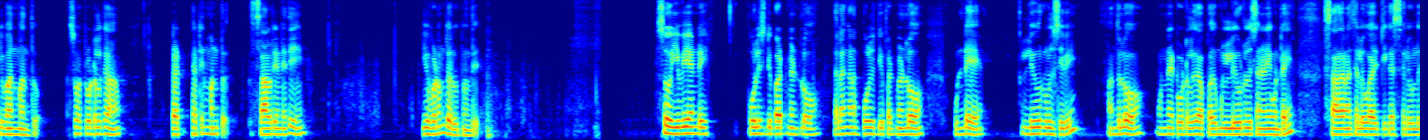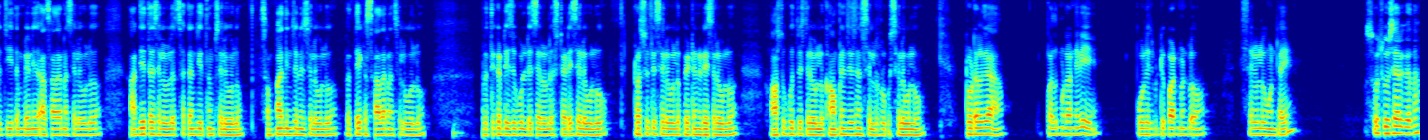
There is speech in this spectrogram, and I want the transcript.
ఈ వన్ మంత్. సో టోటల్గా థర్టీన్ మంత్ శాలరీ అనేది ఇవ్వడం జరుగుతుంది. సో ఇవి అండి. పోలీస్ డిపార్ట్మెంట్లో తెలంగాణ పోలీస్ డిపార్ట్మెంట్లో ఉండే లీవ్ రూల్స్ ఇవి. అందులో ఉన్న టోటల్గా పదమూడు లీవ్ రూల్స్ అనేవి ఉంటాయి. సాధారణ సెలవు ఐటీక సెలవులు జీతం లేని అసాధారణ సెలవులు అధిత సెలవులు సగం జీతం సెలవులు సంపాదించిన సెలవులు ప్రత్యేక సాధారణ సెలవులు ప్రత్యేక డిజిబిలిటీ సెలవులు స్టడీ సెలవులు ప్రసూతి సెలవులు పేటెంటరీ సెలవులు ఆసుపత్రి సెలవులు కాంపెన్సేషన్ సెలవు సెలవులు. టోటల్గా పదమూడు అనేవి పోలీస్ డిపార్ట్మెంట్లో సెలవులు ఉంటాయి. సో చూశారు కదా?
